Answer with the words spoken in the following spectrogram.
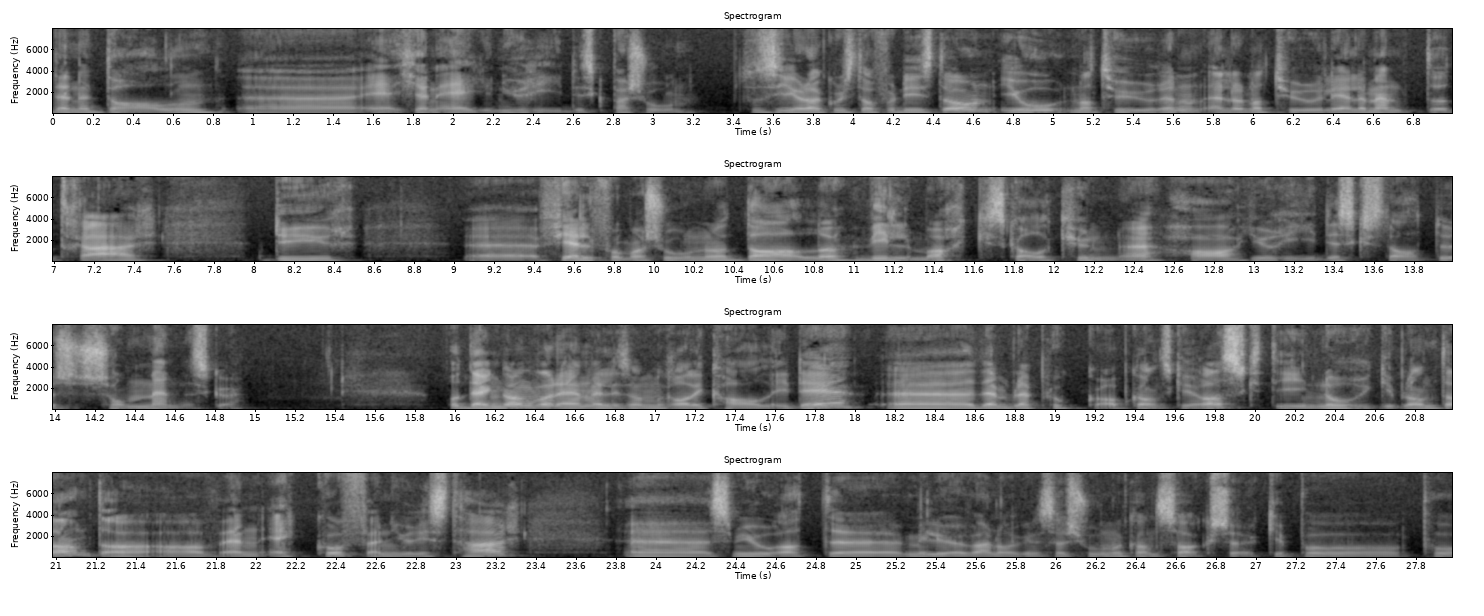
denne dalen eh, er ikke en egen juridisk person. Så sier da Christopher D. Stone jo, naturen, eller naturlige elementer, trær, dyr, eh, fjellformasjoner, daler, villmark skal kunne ha juridisk status som mennesker. Og Den gang var det en veldig sånn radikal idé. Eh, den ble plukka opp ganske raskt, i Norge bl.a., av, av en Eckhoff, en jurist her, eh, som gjorde at eh, miljøvernorganisasjoner kan saksøke på, på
